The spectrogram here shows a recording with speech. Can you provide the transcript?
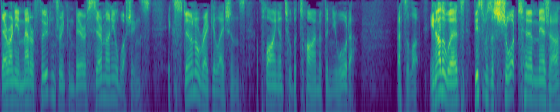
They were only a matter of food and drink and various ceremonial washings, external regulations applying until the time of the new order. That's a lot. In other words, this was a short term measure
